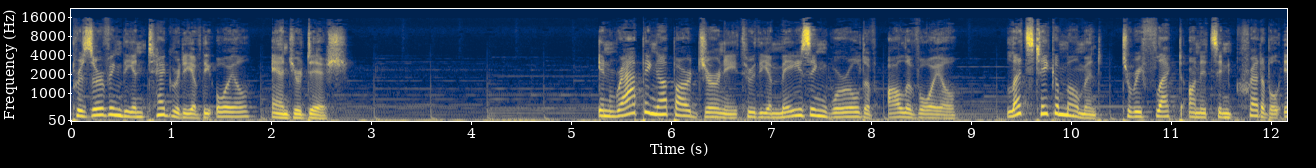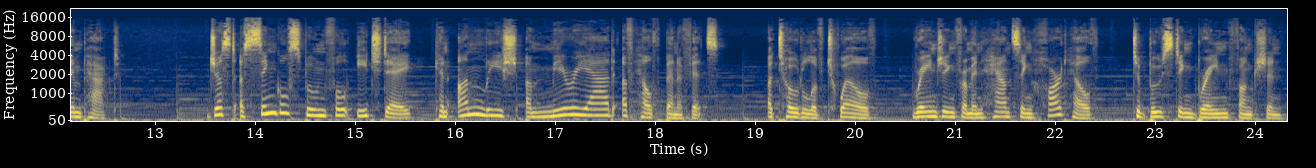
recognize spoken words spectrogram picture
preserving the integrity of the oil and your dish. In wrapping up our journey through the amazing world of olive oil, let's take a moment to reflect on its incredible impact. Just a single spoonful each day can unleash a myriad of health benefits, a total of 12, ranging from enhancing heart health to boosting brain function.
